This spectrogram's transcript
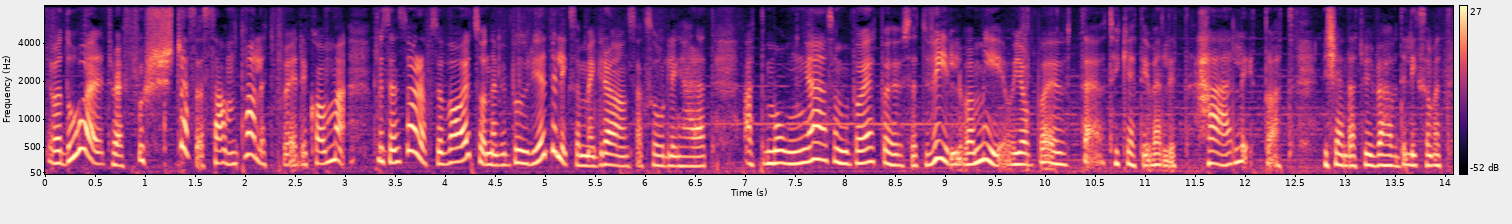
Det var då tror jag, första så här, samtalet började komma. Men sen så har det också varit så när vi började liksom med grönsaksodling här att, att många som har börjat på huset vill vara med och jobba ute. Jag tycker att det är väldigt härligt och att vi kände att vi behövde liksom ett,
